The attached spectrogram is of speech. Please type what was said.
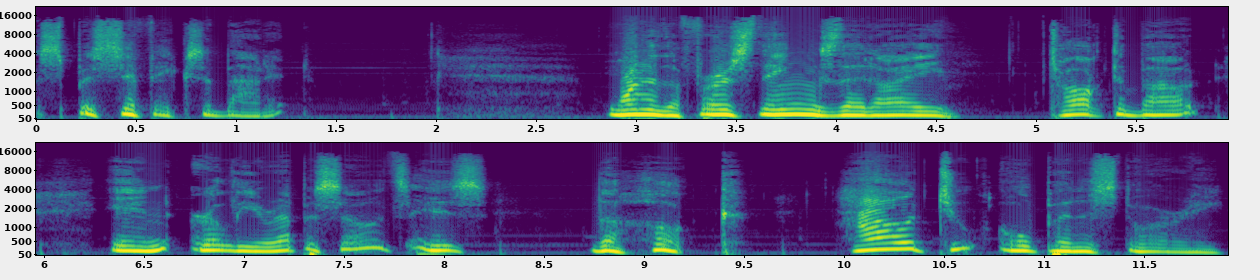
specifics about it. One of the first things that I talked about in earlier episodes is the hook, how to open a story.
